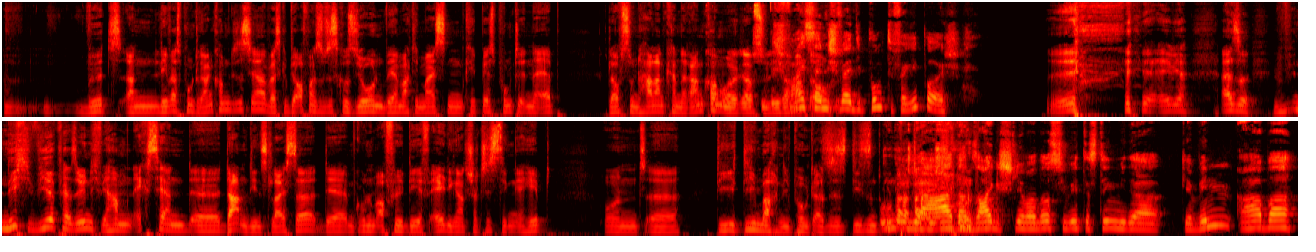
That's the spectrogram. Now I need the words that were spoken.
wird an Levers Punkte rankommen dieses Jahr? Weil es gibt ja oftmals so Diskussionen, wer macht die meisten Kickbase-Punkte in der App. Glaubst du, ein Haaland kann da rankommen oder glaubst du, Ich Lever weiß macht ja auch- nicht, wer die Punkte vergibt bei euch. Ey, wir, also nicht wir persönlich, wir haben einen externen äh, Datendienstleister, der im Grunde genommen auch für die DFL die ganzen Statistiken erhebt und äh, die, die machen die Punkte. Also die sind unparteiisch. Ja, dann sage ich, Lewandowski wird das Ding wieder gewinnen, aber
